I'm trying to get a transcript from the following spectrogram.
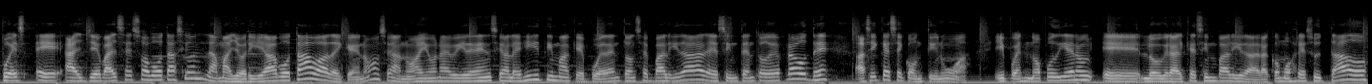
pues eh, al llevarse eso a votación, la mayoría votaba de que no, o sea, no hay una evidencia legítima que pueda entonces validar ese intento de fraude, así que se continúa. Y pues no pudieron eh, lograr que se invalidara. Como resultado,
